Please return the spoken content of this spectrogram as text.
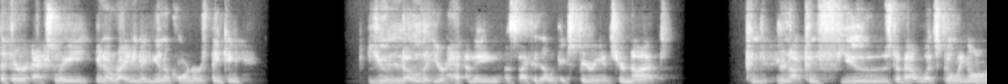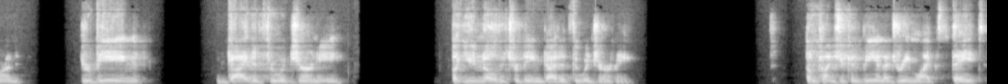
that they're actually, you know, riding a unicorn or thinking you know that you're having a psychedelic experience. You're not you're not confused about what's going on. You're being guided through a journey, but you know that you're being guided through a journey. Sometimes you can be in a dreamlike state,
